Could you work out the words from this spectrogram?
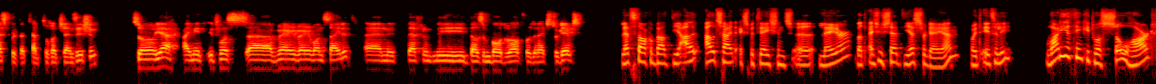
desperate attempt of a transition. So yeah, I mean it was uh, very very one sided, and it definitely doesn't bode well for the next two games. let's talk about the outside expectations uh, later. But as you said yesterday, eh, with Italy, why do you think it was so hard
